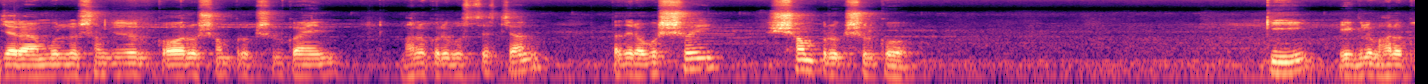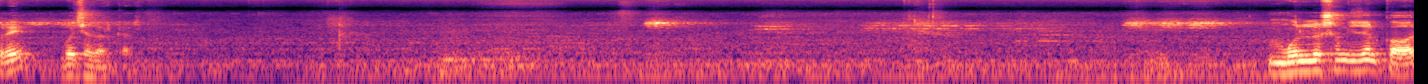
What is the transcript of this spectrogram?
যারা মূল্য সংযোজন কর ও সম্পর্ক শুল্ক আইন ভালো করে বুঝতে চান, তাদের অবশ্যই সম্পর্ক শুল্ক কি এগুলো ভালো করে বোঝা দরকার। মূল্য সংযোজন কর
